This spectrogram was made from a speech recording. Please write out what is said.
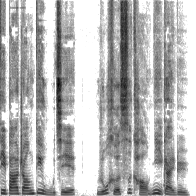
第八章第五节：如何思考逆概率？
